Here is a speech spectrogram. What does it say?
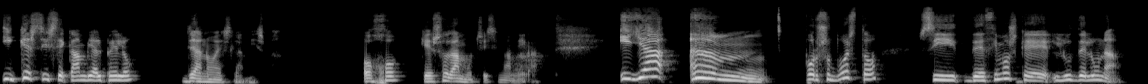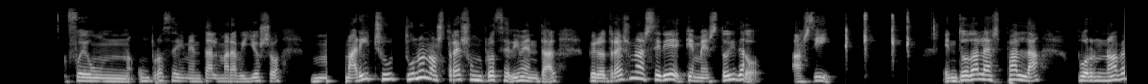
y que si se cambia el pelo ya no es la misma. Ojo, que eso da muchísima amiga. Y ya, por supuesto, si decimos que Luz de Luna fue un, procedimental maravilloso. Marichu, tú no nos traes un procedimental, pero traes una serie que me estoy dando así, en toda la espalda, por no haber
